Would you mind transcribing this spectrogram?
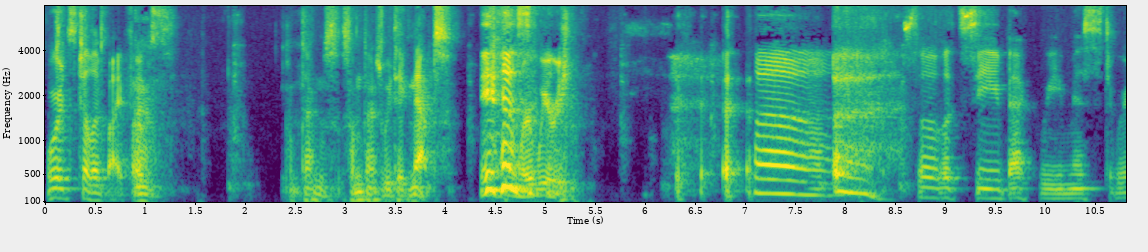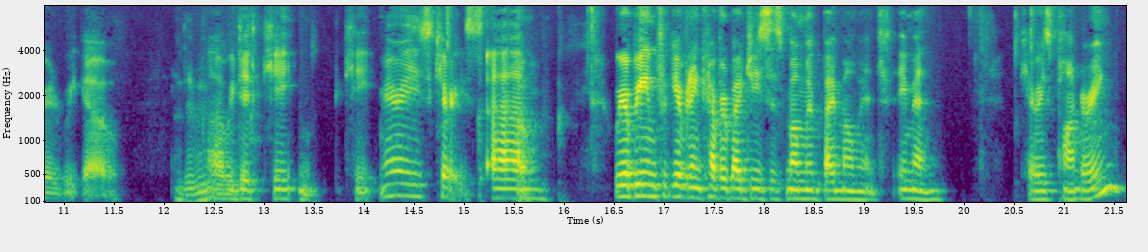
Words to live by, folks. Sometimes sometimes we take naps when Yes. we're weary. Uh, so let's see. Back we missed. Where did we go? Uh, we did Kate, Kate Mary's, Carrie's. Um, We are being forgiven and covered by Jesus moment by moment. Amen. Carrie's pondering.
